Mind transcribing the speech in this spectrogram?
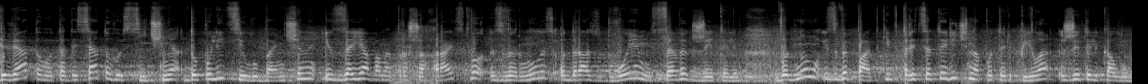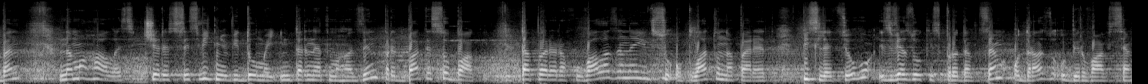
9 та 10 січня до поліції Лубенщини із заявами про шахрайство звернулись одразу двоє місцевих жителів. В одному із випадків 30-річна потерпіла, жителька Лубен, намагалась через всесвітньо відомий інтернет-магазин придбати собаку та перерахувала за неї всю оплату наперед. Після цього зв'язок із продавцем одразу обірвався.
